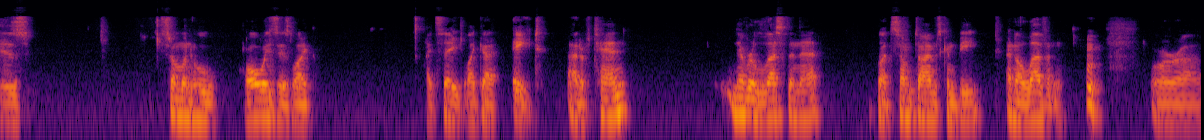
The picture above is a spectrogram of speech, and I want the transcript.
is someone who always is like, I'd say like a eight out of ten, never less than that, but sometimes can be an eleven, or uh,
